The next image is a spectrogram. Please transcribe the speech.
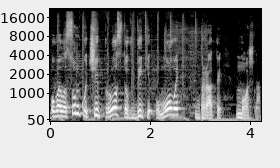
у велосумку чи просто в дикі умови брати можна.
